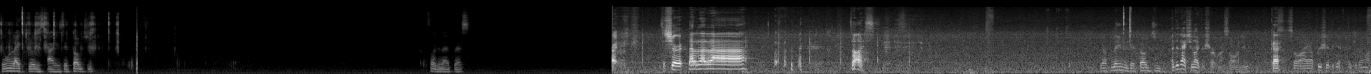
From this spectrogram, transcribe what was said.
he won't like to close his eye. He's the top G. Fuck did I press? Alright. It's a shirt. Da da da da da. it's us. You're playing with the top G. I did actually like the shirt when I saw it on you, Okay. so I appreciate the gift. Thank you very much.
